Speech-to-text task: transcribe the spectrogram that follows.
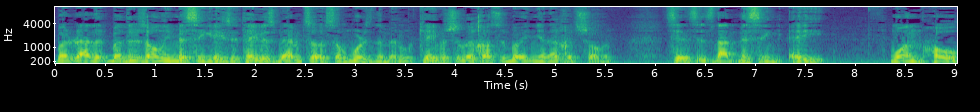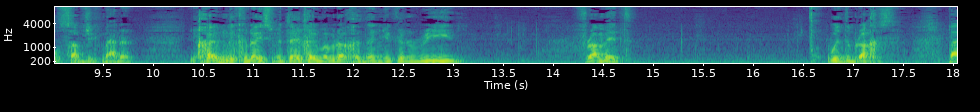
but rather, but there's only missing a zetevis be'emtzo, some words in the middle. Since it's not missing a one whole subject matter, then you can read from it with the brachas. The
